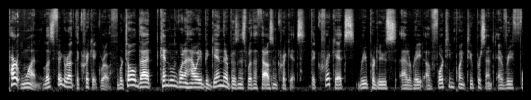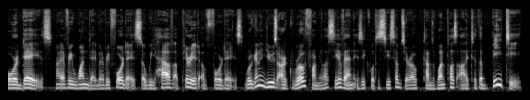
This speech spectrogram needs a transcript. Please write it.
Part 1. Let's figure out the cricket growth. We're told that Kendall and Howie begin their business with 1,000 crickets. The crickets reproduce at a rate of 14.2% every four days. Not every one day, but every four days. So we have a period of four days. We're going to use our growth formula, C of n is equal to C sub 0 times 1 plus i to the bt,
